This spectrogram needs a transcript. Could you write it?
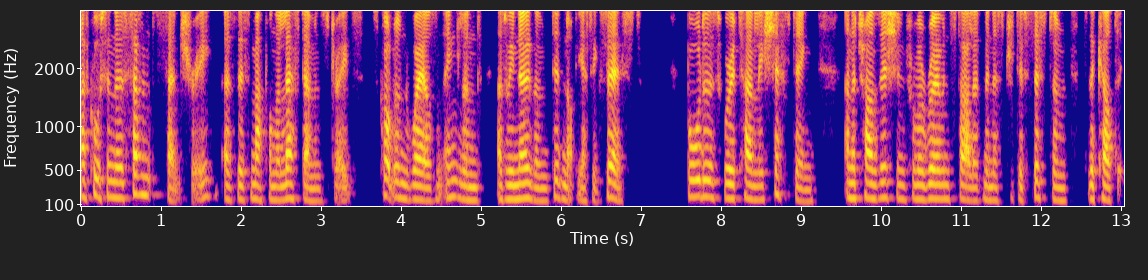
Of course, in the seventh century, as this map on the left demonstrates, Scotland, Wales, and England, as we know them, did not yet exist. Borders were eternally shifting, and the transition from a Roman style administrative system to the Celtic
